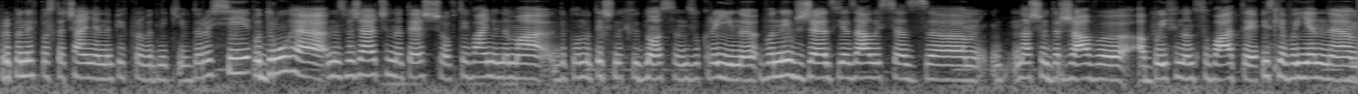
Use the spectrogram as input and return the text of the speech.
припинив постачання напівпровідників до Росії. По-друге, незважаючи на те, що в Тайвані немає дипломатичних відносин з Україною, вони вже зв'язалися з е, нашою державою, аби фінансувати післявоєнне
